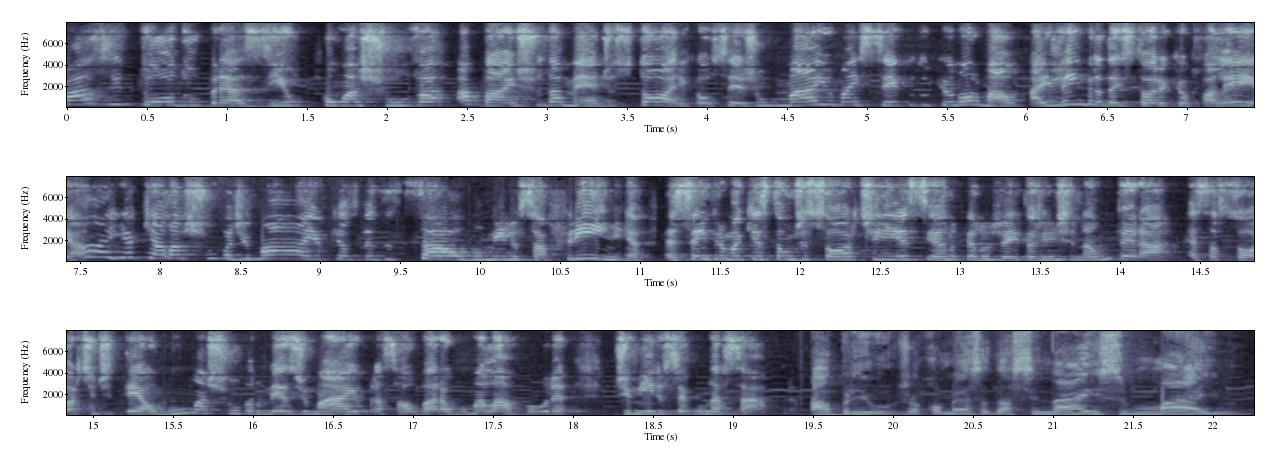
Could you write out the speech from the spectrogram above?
quase todo o Brasil com a chuva abaixo da média histórica, ou seja, um maio mais seco do que o normal. Aí lembra da história que eu falei? Ah, e aquela chuva de maio que às vezes salva o milho safrinha? É sempre uma questão de sorte e esse ano, pelo jeito, a gente não terá essa sorte de ter alguma chuva no mês de maio para salvar alguma lavoura de milho segunda safra. Abril já começa a dar sinais, maio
